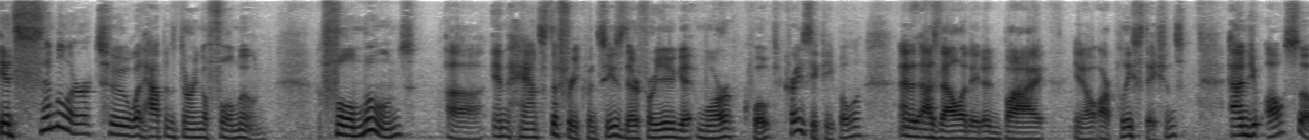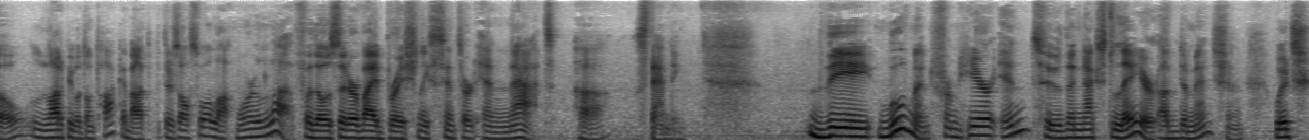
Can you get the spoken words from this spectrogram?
It's similar to what happens during a full moon. Full moons uh, enhance the frequencies, therefore you get more, quote, crazy people, and as validated by you know, our police stations. And you also, a lot of people don't talk about but there's also a lot more love for those that are vibrationally centered in that uh, standing. The movement from here into the next layer of dimension, which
